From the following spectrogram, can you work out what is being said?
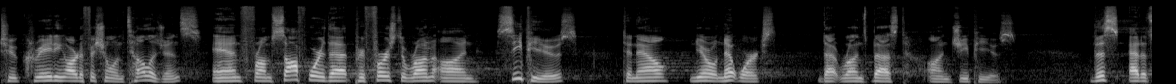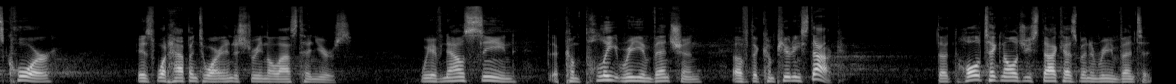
to creating artificial intelligence, and from software that prefers to run on CPUs to now neural networks that runs best on GPUs. This, at its core, is what happened to our industry in the last 10 years. We have now seen a complete reinvention of the computing stack. The whole technology stack has been reinvented.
